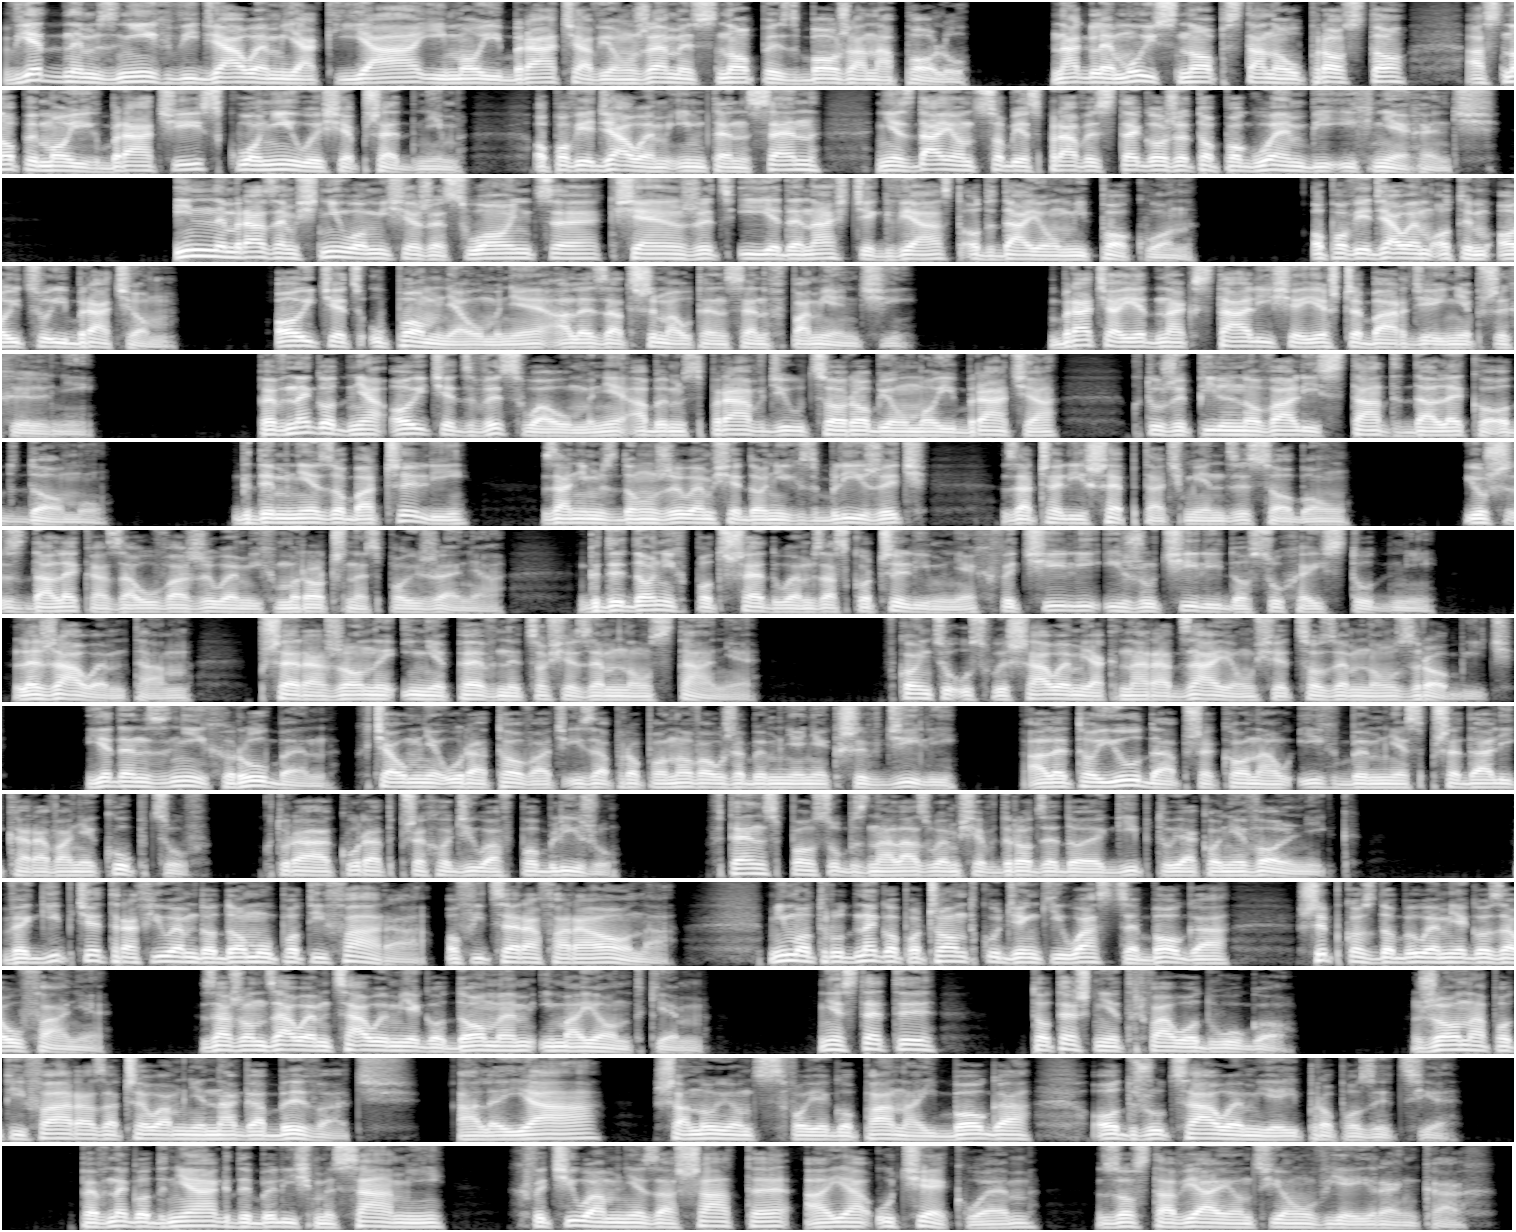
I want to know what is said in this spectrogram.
W jednym z nich widziałem, jak ja i moi bracia wiążemy snopy zboża na polu. Nagle mój snop stanął prosto, a snopy moich braci skłoniły się przed nim. Opowiedziałem im ten sen, nie zdając sobie sprawy z tego, że to pogłębi ich niechęć. Innym razem śniło mi się, że słońce, księżyc i jedenaście gwiazd oddają mi pokłon. Opowiedziałem o tym ojcu i braciom. Ojciec upomniał mnie, ale zatrzymał ten sen w pamięci. Bracia jednak stali się jeszcze bardziej nieprzychylni. Pewnego dnia ojciec wysłał mnie, abym sprawdził, co robią moi bracia, którzy pilnowali stad daleko od domu. Gdy mnie zobaczyli, zanim zdążyłem się do nich zbliżyć, zaczęli szeptać między sobą. Już z daleka zauważyłem ich mroczne spojrzenia. Gdy do nich podszedłem, zaskoczyli mnie, chwycili i rzucili do suchej studni. Leżałem tam, przerażony i niepewny, co się ze mną stanie. W końcu usłyszałem, jak naradzają się, co ze mną zrobić. Jeden z nich, Ruben, chciał mnie uratować i zaproponował, żeby mnie nie krzywdzili, ale to Juda przekonał ich, by mnie sprzedali karawanie kupców, która akurat przechodziła w pobliżu. W ten sposób znalazłem się w drodze do Egiptu jako niewolnik. W Egipcie trafiłem do domu Potifara, oficera faraona. Mimo trudnego początku, dzięki łasce Boga, szybko zdobyłem jego zaufanie. Zarządzałem całym jego domem i majątkiem. Niestety, to też nie trwało długo. Żona Potifara zaczęła mnie nagabywać, ale ja, szanując swojego Pana i Boga, odrzucałem jej propozycję. Pewnego dnia, gdy byliśmy sami, chwyciła mnie za szatę, a ja uciekłem, zostawiając ją w jej rękach.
